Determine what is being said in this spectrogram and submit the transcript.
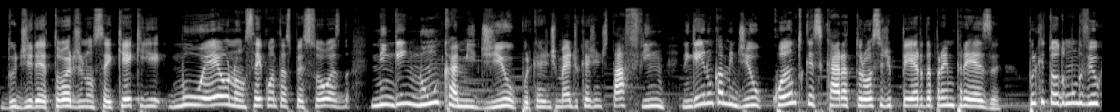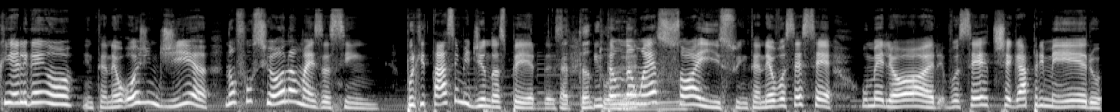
do diretor de não sei o que, que moeu não sei quantas pessoas. Ninguém nunca mediu, porque a gente mede o que a gente tá afim. Ninguém nunca mediu quanto que esse cara trouxe de perda pra empresa. Porque todo mundo viu que ele ganhou, entendeu? Hoje em dia, não funciona mais assim. Porque tá se medindo as perdas. É tanto então é. não é só isso, entendeu? Você ser o melhor, você chegar primeiro,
